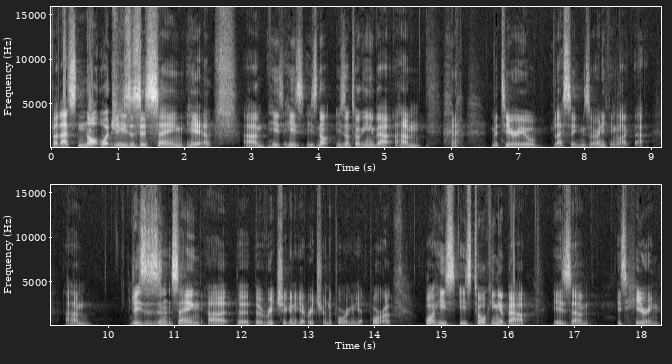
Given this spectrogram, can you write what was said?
but that's not what Jesus is saying here. Um, he's, he's, he's, not, he's not talking about um, material blessings or anything like that. Um, Jesus isn't saying uh, the, the rich are going to get richer and the poor are going to get poorer. What he's, he's talking about is, um, is hearing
